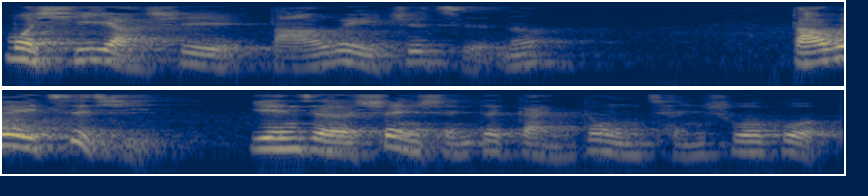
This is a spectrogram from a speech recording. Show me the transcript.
莫西亚是达卫之子呢？达卫自己因着圣神的感动，曾说过。”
